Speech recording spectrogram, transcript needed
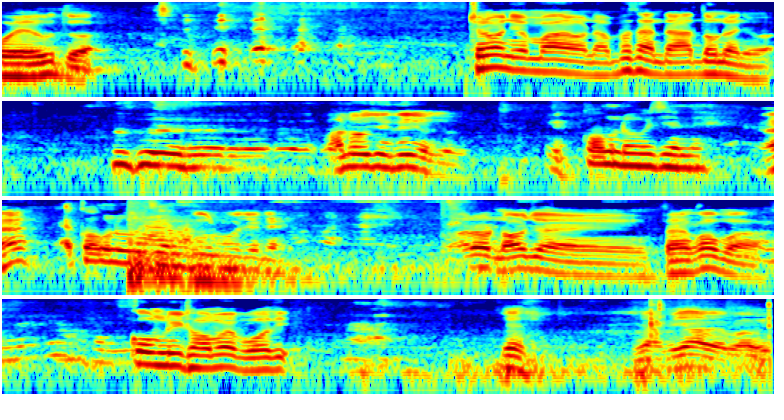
ဝယ်ဦးသူကကျွန်တော်ညမတော့ဒါပတ်စံတားသုံးတယ်ညမ ဘာလို့ချင်းသိရကြအကုန်လိုချင်တယ်ဟမ်အကုန်လိုချင်တယ်ကိုလိုချင်တယ်အဲ့တော့နောက်ကျရင်ဘန်ကောက်မှာကုမ္ပဏီထောင်မဲ့ဘောစီကဲရပါရပဲပါပြီ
